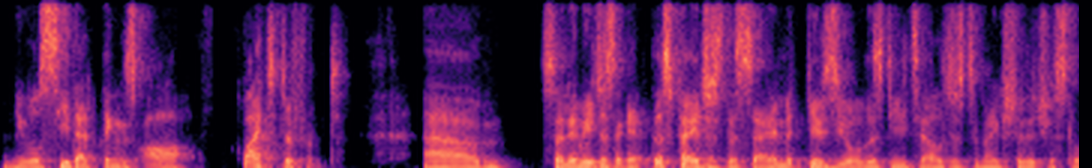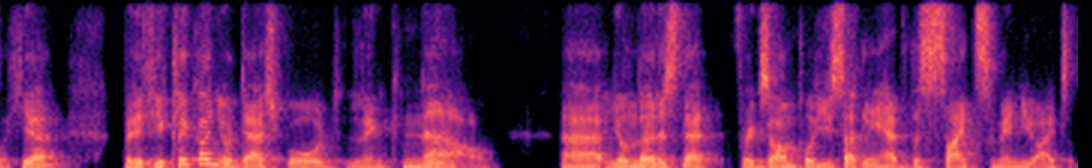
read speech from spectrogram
you will see that things are quite different. Um, so let me just, okay, this page is the same. It gives you all this detail just to make sure that you're still here. But if you click on your dashboard link now, uh, you'll notice that, for example, you suddenly have the sites menu item.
